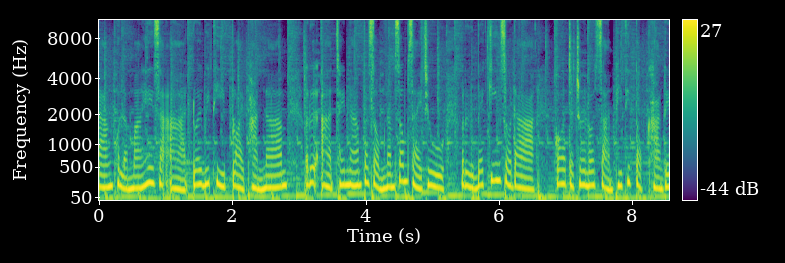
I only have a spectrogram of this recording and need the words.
ล้างผลไม้ให้สะอาดด้วยวิธีปล่อยผ่านน้ำหรืออาจใช้น้ำผสมน้ำส้มสายชู หรือเบกกิ้งโซดา ก็จะช่วยลดสารพิษที่ตกค้างได้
